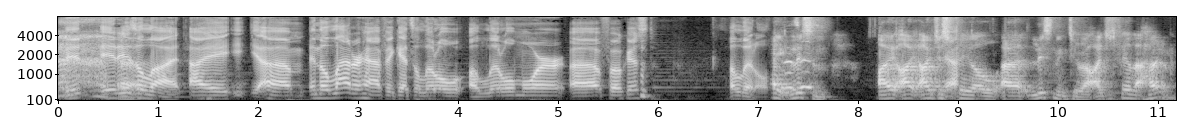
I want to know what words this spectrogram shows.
It, it is a lot. I um, in the latter half, it gets a little a little more uh, focused. A little. hey, listen, I, I, I just Yeah. feel, uh, listening to it, I just feel at home.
